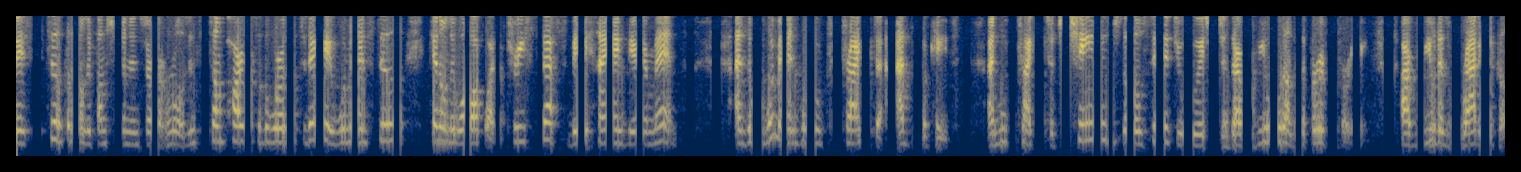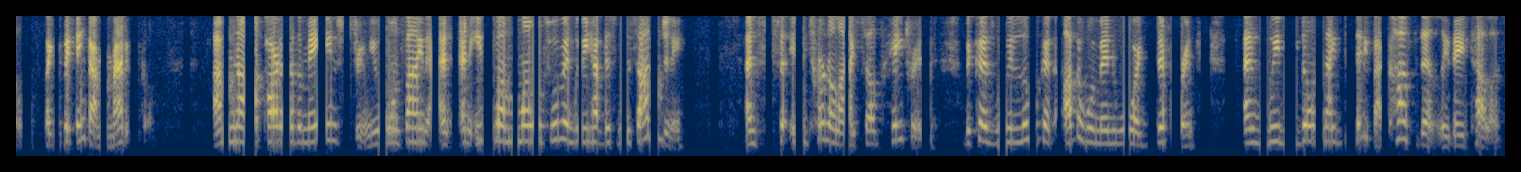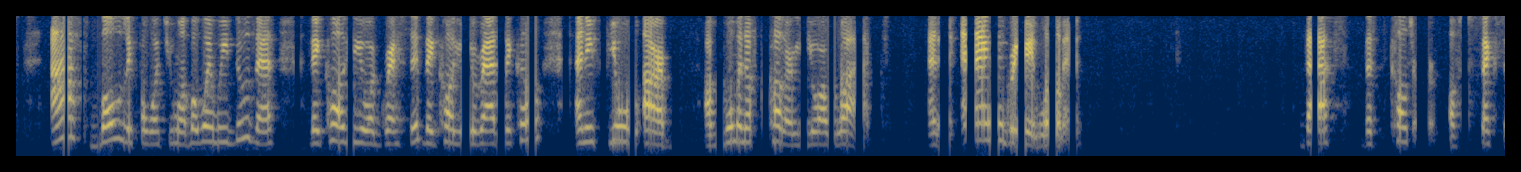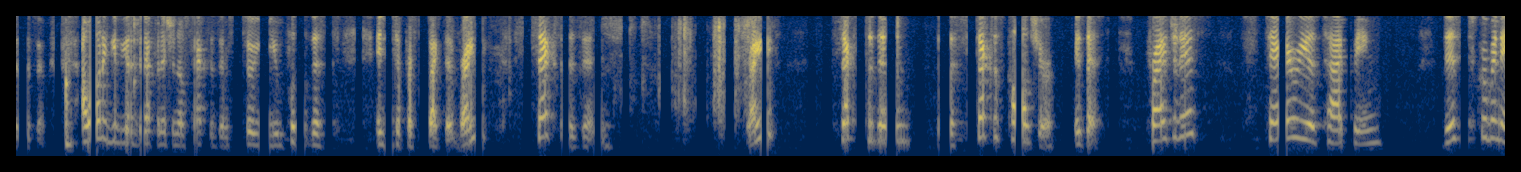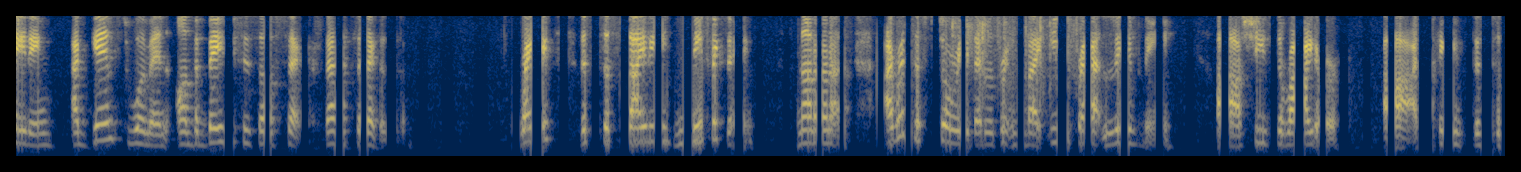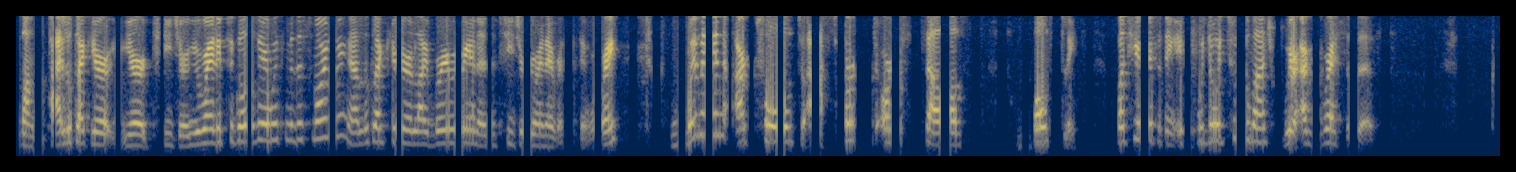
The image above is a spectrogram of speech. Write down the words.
they still could only function in certain roles. In some parts of the world today, women still can only walk what three steps behind their men. And the women who try to advocate and who try to change those situations are viewed on the periphery, are viewed as radical. Like they think I'm radical. I'm not part of the mainstream. You won't find, and, and even amongst women, we have this misogyny and internalize self hatred because we look at other women who are different and we don't identify. Confidently, they tell us, ask boldly for what you want. But when we do that, they call you aggressive, they call you radical. And if you are a woman of color, you are what? An angry woman. That's the culture of sexism. I want to give you a definition of sexism so you put this into perspective, right? Sexism, right? Sexism, the sexist culture is this prejudice, stereotyping, discriminating against women on the basis of sex. That's sexism. Right? The society needs fixing, not on us. I read the story that was written by Efrat Livni. Uh, she's the writer. I think this is on. I look like your your teacher. You ready to go there with me this morning? I look like you're a librarian and a teacher and everything, right? Women are told to assert ourselves boldly, but here's the thing: if we do it too much, we're aggressive.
